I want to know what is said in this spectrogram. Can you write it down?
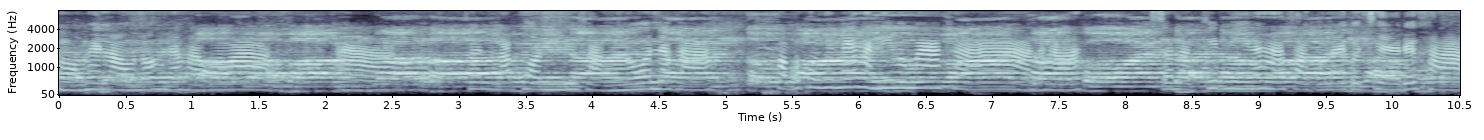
หอมให้เราเนาะนะคะ เพราะว่าอ่าเพื่อนรับพรอยู่ฝั่งโน้นนะคะ อบ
